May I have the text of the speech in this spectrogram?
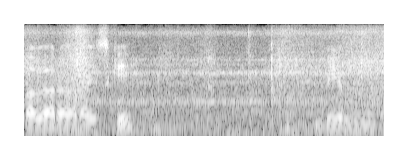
బగారా రైస్కి బియ్యం అనమాట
